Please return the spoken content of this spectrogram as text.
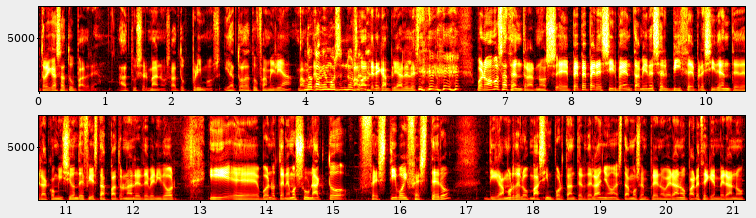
traigas a tu padre, a tus hermanos, a tus primos y a toda tu familia, vamos, No a, tener, cabemos- no vamos sa- a tener que ampliar el estudio. bueno, vamos a centrarnos. Eh, Pepe Pérez Sirven también es el vicepresidente de la Comisión de Fiestas Patronales de Benidorm y eh, bueno, tenemos un acto festivo y festero digamos, de los más importantes del año. Estamos en pleno verano, parece que en verano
